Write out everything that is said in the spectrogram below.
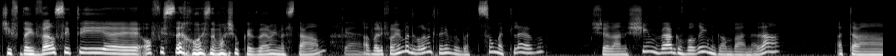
Chief Diversity אה, Officer או איזה משהו כזה מן הסתם, כן. אבל לפעמים בדברים הקטנים ובתשומת לב של האנשים והגברים, גם בהנהלה, אתה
